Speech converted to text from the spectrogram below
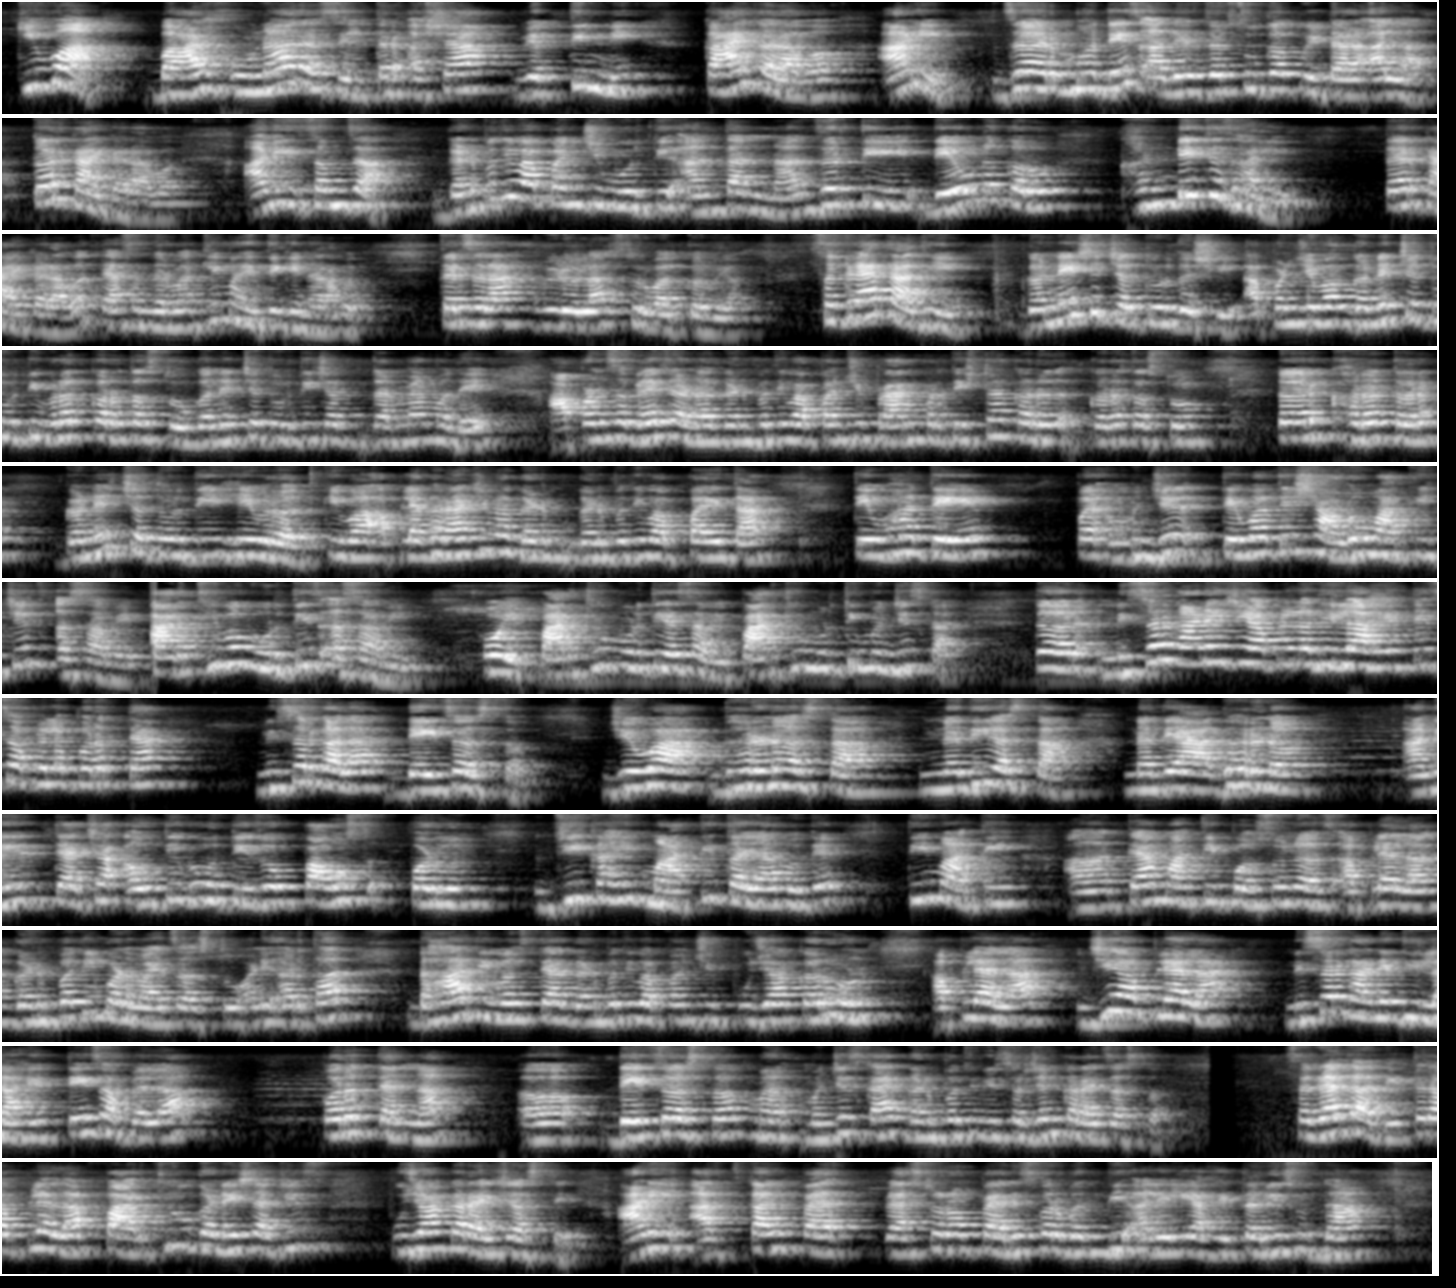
किंवा बाळ होणार असेल तर अशा व्यक्तींनी काय करावं? आणि जर मध्येच आले जर सुतक विटाळ आला तर काय करावं? आणि समजा गणपती बाप्पांची मूर्ती आणताना जर ती देव न करो खंडित झाली तर काय करावं? त्या संदर्भातली माहिती घेणार आहोत. तर चला व्हिडिओला सुरुवात करूया. सगळ्यात आधी गणेश चतुर्दशी आपण जेव्हा गणेश चतुर्थी व्रत करत असतो गणेश चतुर्थीच्या दरम्यानमध्ये आपण सगळेजण गणपती बाप्पांची प्राण प्रतिष्ठा करत करत असतो. तर खरं तर गणेश चतुर्थी हे व्रत किंवा आपल्या घरात जेव्हा गण गणपती बाप्पा येतात तेव्हा ते म्हणजे तेव्हा ते शाडू मातीचेच असावे. पार्थिव मूर्तीच असावी. होय पार्थिव मूर्ती असावी. पार्थिव मूर्ती म्हणजेच काय? तर निसर्गाने जे आपल्याला दिलं आहे तेच आपल्याला परत त्या निसर्गाला द्यायचं असतं. जेव्हा धरणं असता नदी असता नद्या धरणं आणि त्याच्या अवतीभोवती जो पाऊस पडून जी काही माती तयार होते ती माती त्या मातीपासूनच आपल्याला गणपती बनवायचा असतो. आणि अर्थात दहा दिवस त्या गणपती बाप्पांची पूजा करून आपल्याला जे आपल्याला निसर्गाने दिलं आहे तेच आपल्याला परत त्यांना द्यायचं असतं. म्हणजेच काय? गणपती विसर्जन करायचं असतं. सगळ्यात आधी तर आपल्याला पार्थिव गणेशाचीच पूजा करायची असते. आणि आजकाल पॅ प्लॅस्टर ऑफ पॅरिसवर बंदी आलेली आहे तरी सुद्धा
